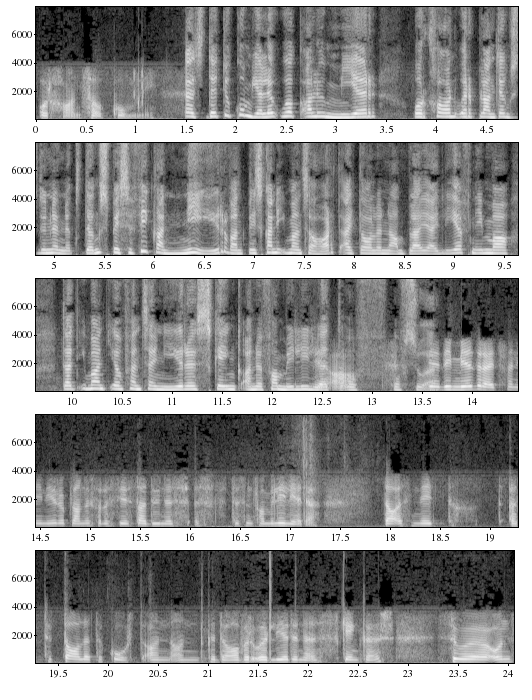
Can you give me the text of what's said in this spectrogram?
orgaan sal kom nie. Is dit hoekom julle ook al hoe meer orgaanoorplantings doen en ek dink spesifiek aan nier want mens kan iemand se hart uithaal en dan bly hy leef nie maar dat iemand een van sy niere skenk aan 'n familielid ja, of of so. Ja, die meerderheid van die nieroorplantings wat ons steeds doen is is tussen familielede. Daar is net 'n totale tekort aan aan kadaver oorledene skenkers. So uh, ons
